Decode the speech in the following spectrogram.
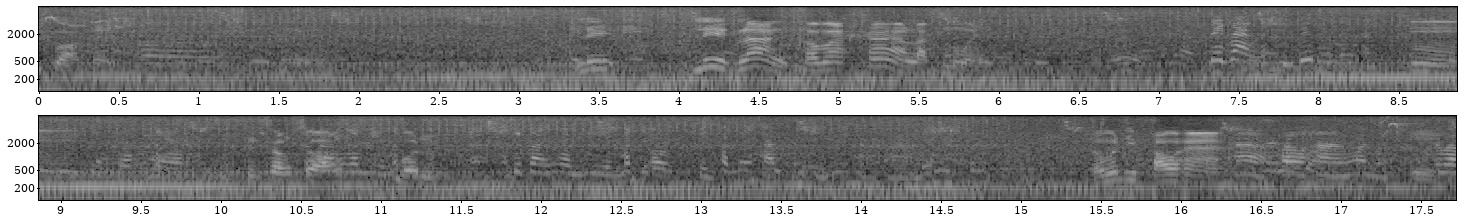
สิบอกให้เลขเลขล่างเขามาห้าหลักหน่วยได้บ้านก็ถือได้มือนึงอืมสองสองถึงช่องสองบนได้บ้านวันนี้มันจะออกเป็นขั้นเนื้อหาคนนี้ไม่หาหาไม่แล้วมันที่เผาหาอ่าเบาหางวันนี้แต่ว่า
